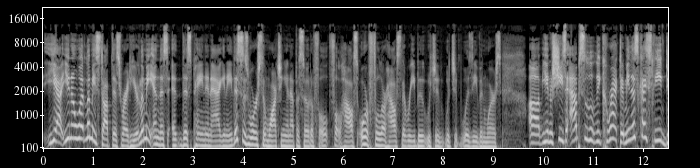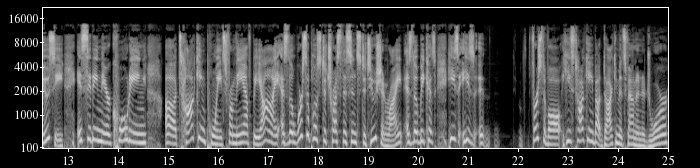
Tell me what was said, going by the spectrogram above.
Yeah, you know what? Let me stop this right here. Let me end this uh, this pain and agony. This is worse than watching an episode of Full Full House or Fuller House, the reboot, which which was even worse. Um, you know, she's absolutely correct. I mean, this guy Steve Doocy is sitting there quoting uh, talking points from the FBI as though we're supposed to trust this institution, right? As though because he's he's. Uh, First of all, he's talking about documents found in a drawer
